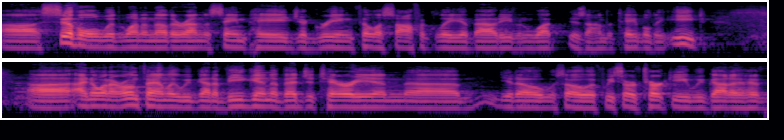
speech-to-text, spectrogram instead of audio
uh, civil with one another on the same page, agreeing philosophically about even what is on the table to eat. Uh, I know in our own family we've got a vegan, a vegetarian, uh, you know, so if we serve turkey, we've got to have,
